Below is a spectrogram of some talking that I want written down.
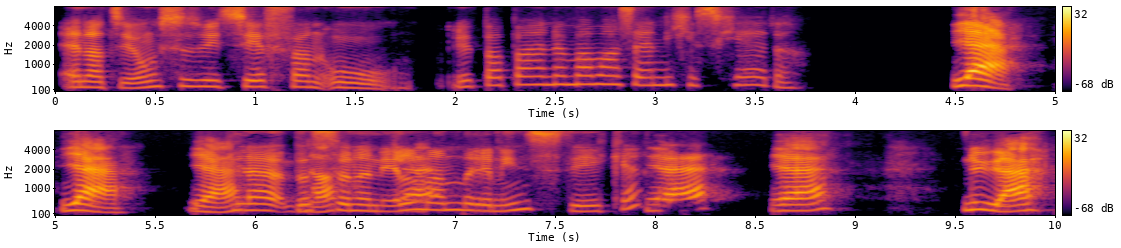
En dat de jongste zoiets heeft van, oeh, uw papa en uw mama zijn niet gescheiden. Ja, ja, ja. Ja, dat is zo'n heel ja. andere insteek, hè? Ja, nu ja,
